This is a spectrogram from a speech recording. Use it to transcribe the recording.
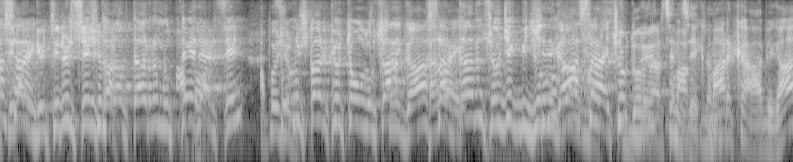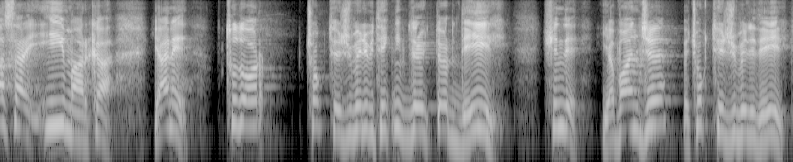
da Sinan getirirsin, Şimdi bak, taraftarını mutlu Apo, edersin. Apocuğum, Sonuçlar kötü olursa Şimdi Galatasaray- taraftarın söyleyecek bir durumu Şimdi Galatasaray kalmaz. çok Tudor'u büyük bak, ekrana. marka abi. Galatasaray iyi marka. Yani Tudor çok tecrübeli bir teknik direktör değil. Şimdi yabancı ve çok tecrübeli değil.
